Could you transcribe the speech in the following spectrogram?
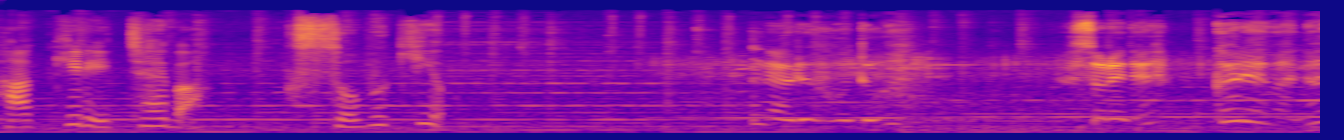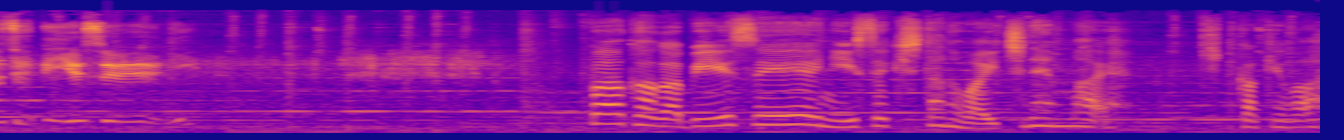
はっきり言っちゃえばクソ不器用。なるほど。それで彼はなぜ BSAA に？パーカーが BSAA に移籍したのは1年前。きっかけは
